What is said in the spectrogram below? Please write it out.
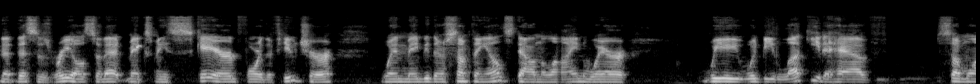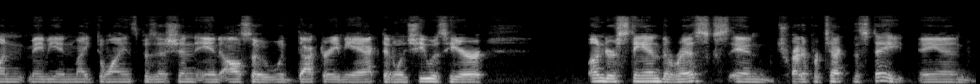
that this is real. So that makes me scared for the future when maybe there's something else down the line where we would be lucky to have someone maybe in Mike DeWine's position and also with Dr. Amy Acton when she was here understand the risks and try to protect the state. And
